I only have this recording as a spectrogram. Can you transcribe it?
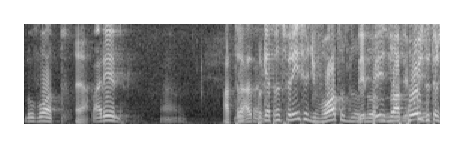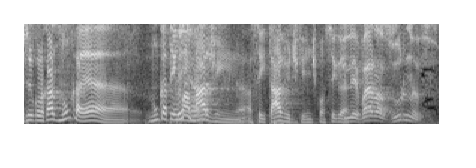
no voto. É. Parelho. A tra- Muito porque a transferência de voto do, Depende, no, apoio depende. do terceiro colocado nunca é. Nunca tem Sim, uma é. margem aceitável de que a gente consiga. Se levaram as urnas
